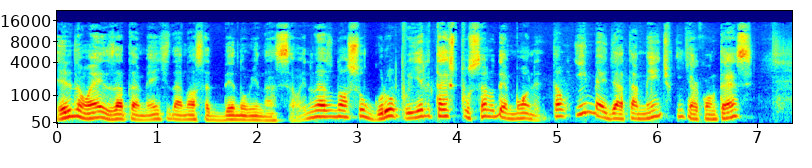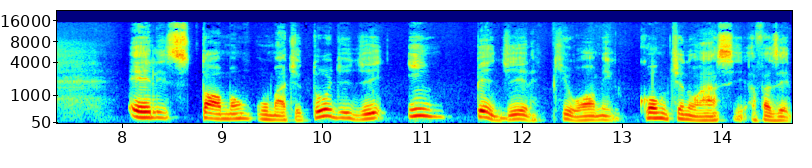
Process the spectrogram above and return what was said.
Ele não é exatamente da nossa denominação, ele não é do nosso grupo e ele está expulsando o demônio. Então, imediatamente, o que, que acontece? Eles tomam uma atitude de impedir que o homem continuasse a fazer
